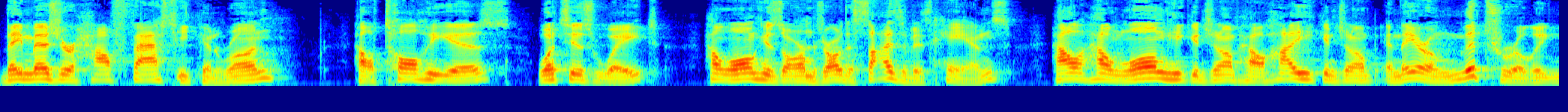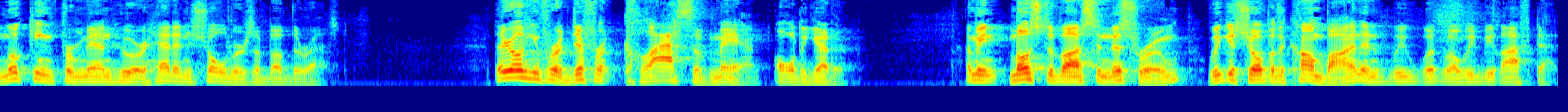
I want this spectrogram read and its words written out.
They measure how fast he can run, how tall he is, what's his weight, how long his arms are, the size of his hands, how, how long he can jump, how high he can jump, and they are literally looking for men who are head and shoulders above the rest. They're looking for a different class of man altogether. I mean, most of us in this room, we could show up at the combine and we would, well, we'd be laughed at.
